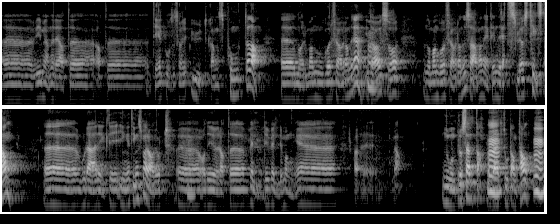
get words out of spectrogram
Eh, vi mener det at, at delt bosted skal være utgangspunktet da, når man går fra hverandre. I Mm. dag så når man går fra hverandre, så er man egentlig i en rettsløs tilstand. Eh, hvor det er egentlig ingenting som er avgjort. Eh, og det gjør at eh, veldig, veldig mange ja, noen prosent, da, det er Mm. et stort antall, Mm.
